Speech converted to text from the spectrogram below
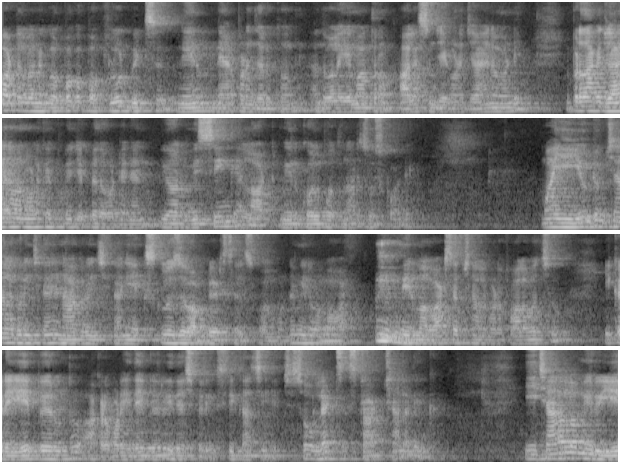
పాటల్లోని గొప్ప గొప్ప ఫ్లూట్ బిట్స్ నేను నేర్పడం జరుగుతుంది. అందువల్ల ఏమాత్రం ఆలస్యం చేయకుండా జాయిన్ అవ్వండి. ఇప్పటిదాకా జాయిన్ అవ్వని వాళ్ళకి ఎప్పుడు నేను చెప్పేది ఒకటే నేను you are missing a lot. మీరు కోల్పోతున్నారు చూసుకోండి. మా ఈ యూట్యూబ్ ఛానల్ గురించి కానీ నా గురించి కానీ ఎక్స్క్లూజివ్ అప్డేట్స్ తెలుసుకోవాలనుకుంటే మీరు మా మీరు మా వాట్సాప్ ఛానల్ కూడా ఫాలో అవ్వచ్చు. ఇక్కడ ఏ పేరు ఉందో అక్కడ కూడా ఇదే పేరు ఇదే spelling Srikanth CH. So let's start channelling. ఈ ఛానల్లో మీరు ఏ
